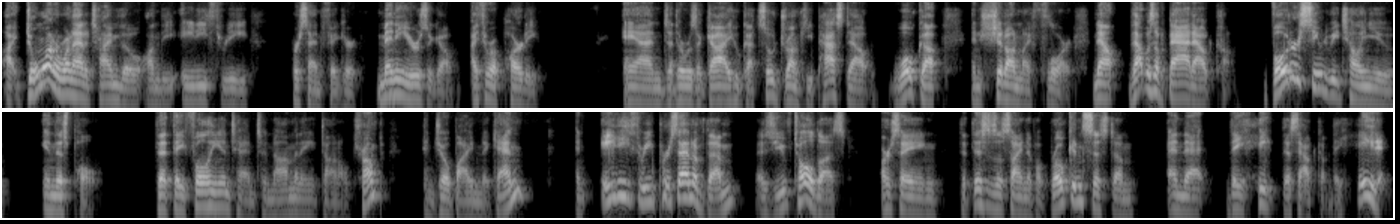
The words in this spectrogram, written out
I don't want to run out of time though on the 83% figure. Many years ago, I threw a party and there was a guy who got so drunk he passed out, woke up, and shit on my floor. Now, that was a bad outcome. Voters seem to be telling you in this poll that they fully intend to nominate Donald Trump and Joe Biden again. And 83% of them, as you've told us, are saying that this is a sign of a broken system and that they hate this outcome. They hate it.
